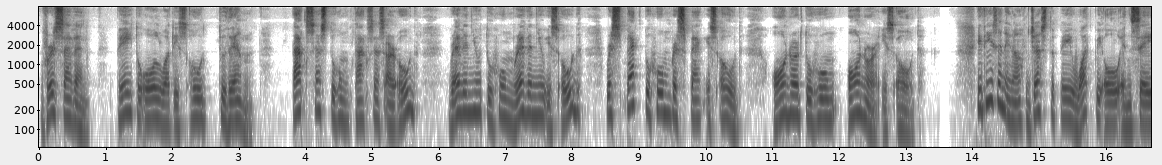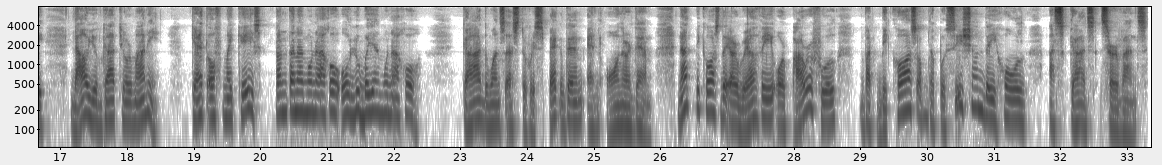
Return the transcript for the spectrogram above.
Verse 7, Pay to all what is owed to them. Taxes to whom taxes are owed, revenue to whom revenue is owed, respect to whom respect is owed, honor to whom honor is owed. It isn't enough just to pay what we owe and say, Now you've got your money. Get off my case tantanan mo na ako o lubayan mo na ako. God wants us to respect them and honor them, not because they are wealthy or powerful, but because of the position they hold as God's servants.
